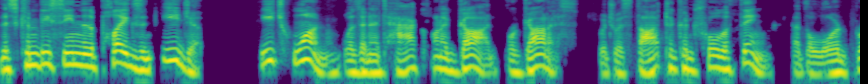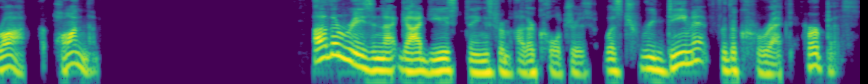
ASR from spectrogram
This can be seen in the plagues in Egypt. Each one was an attack on a god or goddess, which was thought to control the thing that the Lord brought upon them. Other reason that God used things from other cultures was to redeem it for the correct purpose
